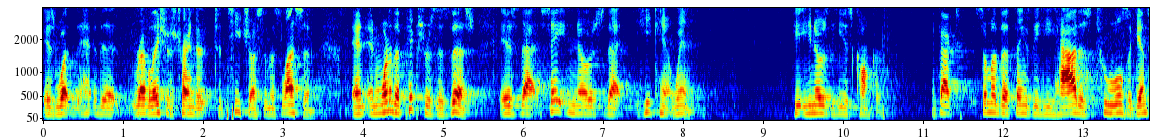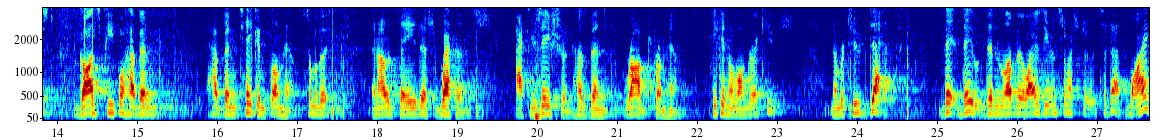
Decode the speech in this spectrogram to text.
is what the Revelation is trying to, to teach us in this lesson. And, and one of the pictures is this, is that Satan knows that he can't win. He, he knows that he is conquered. In fact, some of the things that he had as tools against God's people have been, have been taken from him. Some of the, and I would say this, weapons, accusation has been robbed from him. He can no longer accuse. Number two, death. They, they didn't love their lives even so much to, to death. Why?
